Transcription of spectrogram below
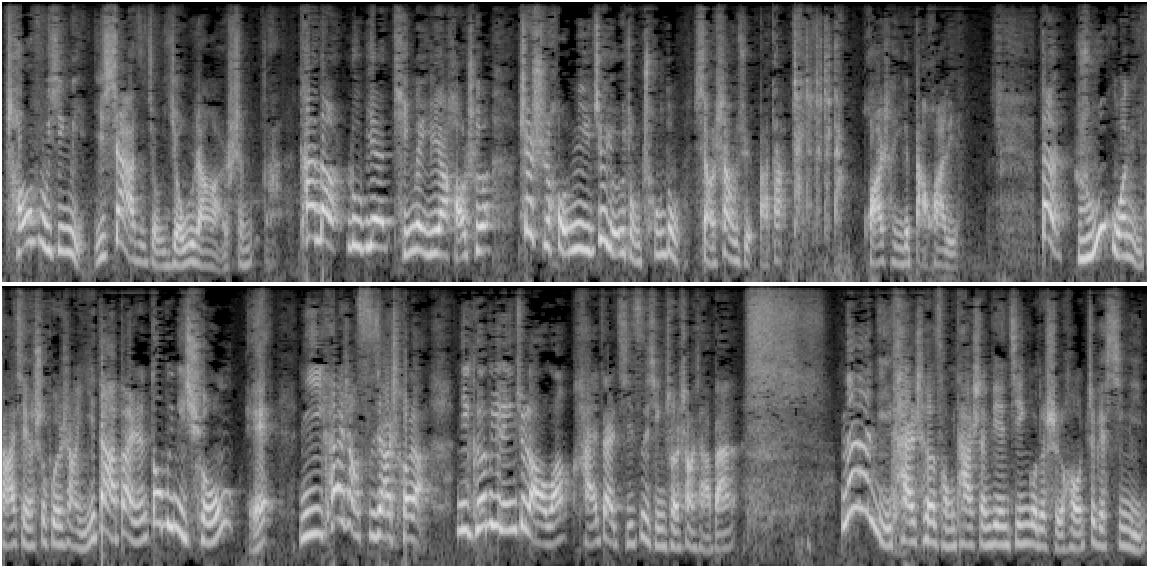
仇富心理一下子就油然而生啊。看到路边停了一辆豪车，这时候你就有一种冲动，想上去把它嚓嚓嚓嚓嚓划成一个大花脸。但如果你发现社会上一大半人都比你穷，哎，你开上私家车了，你隔壁邻居老王还在骑自行车上下班，那你开车从他身边经过的时候，这个心里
